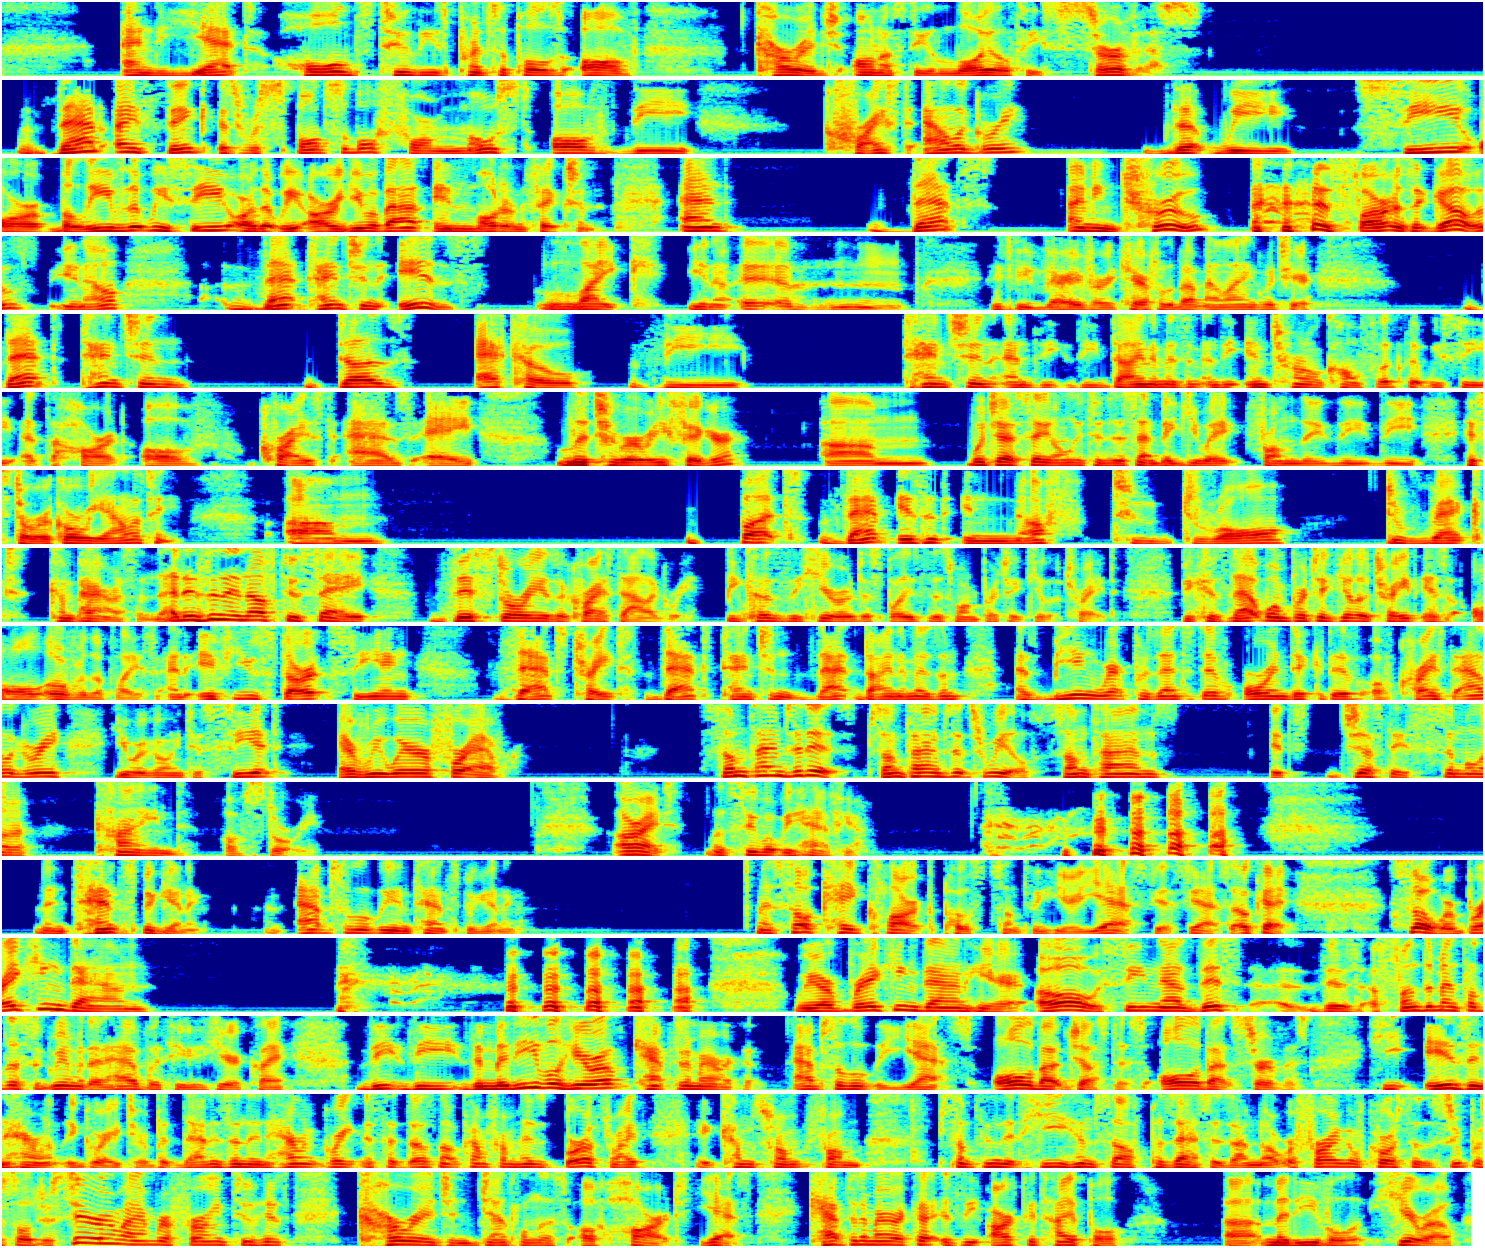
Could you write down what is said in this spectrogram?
and yet holds to these principles of courage, honesty, loyalty, service. That, I think, is responsible for most of the Christ allegory that we see or believe that we see or that we argue about in modern fiction. And that's, I mean, true as far as it goes, you know that tension is like, you know, uh, hmm, I need to be very, very careful about my language here. That tension does echo the tension and the, the dynamism and the internal conflict that we see at the heart of Christ as a literary figure, um, which I say only to disambiguate from the, the, the historical reality. Um, but that isn't enough to draw direct comparison. That isn't enough to say this story is a Christ allegory because the hero displays this one particular trait. Because that one particular trait is all over the place. And if you start seeing that trait, that tension, that dynamism as being representative or indicative of Christ allegory, you are going to see it everywhere forever. Sometimes it is. Sometimes it's real. Sometimes it's just a similar kind of story. All right, let's see what we have here. An intense beginning. An absolutely intense beginning. I saw Kay Clark post something here. Yes, yes, yes. Okay. So we're breaking down we are breaking down here. Oh, see now this uh, there's a fundamental disagreement I have with you here, Clay. The the the medieval hero, Captain America, absolutely yes, all about justice, all about service. He is inherently greater, but that is an inherent greatness that does not come from his birthright. It comes from from something that he himself possesses. I'm not referring, of course, to the super soldier serum. I'm referring to his courage and gentleness of heart. Yes, Captain America is the archetypal uh, medieval hero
